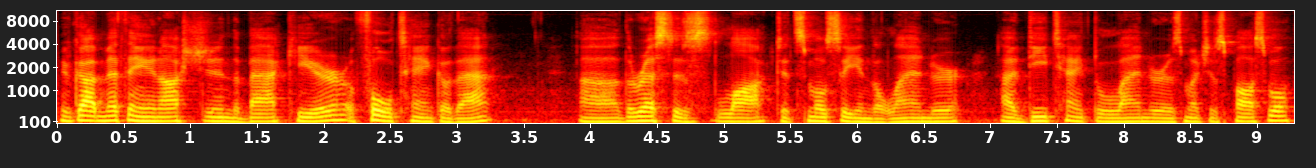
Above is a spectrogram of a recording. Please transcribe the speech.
we've got methane and oxygen in the back here, a full tank of that. Uh, the rest is locked. It's mostly in the lander uh, detank the lander as much as possible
